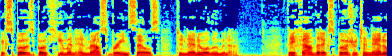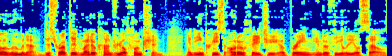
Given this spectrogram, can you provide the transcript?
exposed both human and mouse brain cells to nanoalumina. They found that exposure to nanoalumina disrupted mitochondrial function and increased autophagy of brain endothelial cells.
